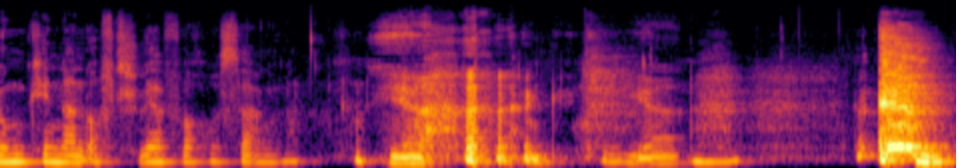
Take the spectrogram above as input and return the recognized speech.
jungen Kindern oft schwer voraussagen. Ne? Ja, ja. Mhm.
